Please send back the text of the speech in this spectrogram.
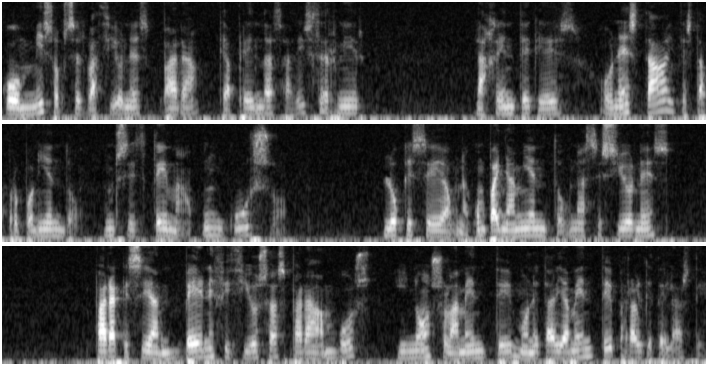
con mis observaciones para que aprendas a discernir la gente que es honesta y te está proponiendo un sistema, un curso, lo que sea, un acompañamiento, unas sesiones para que sean beneficiosas para ambos y no solamente monetariamente para el que te las dé.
